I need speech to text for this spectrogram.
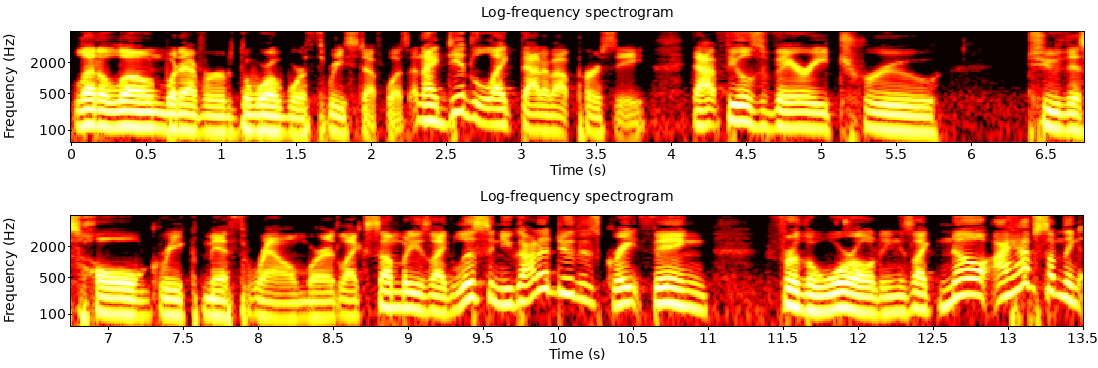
let alone whatever the World War III stuff was. And I did like that about Percy. That feels very true to this whole Greek myth realm where like somebody's like, listen, you got to do this great thing for the world. And he's like, no, I have something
